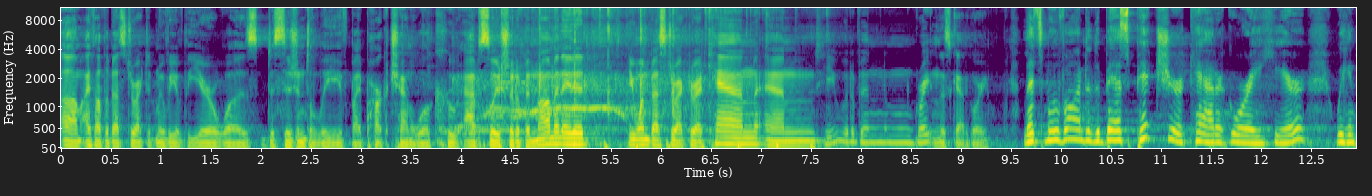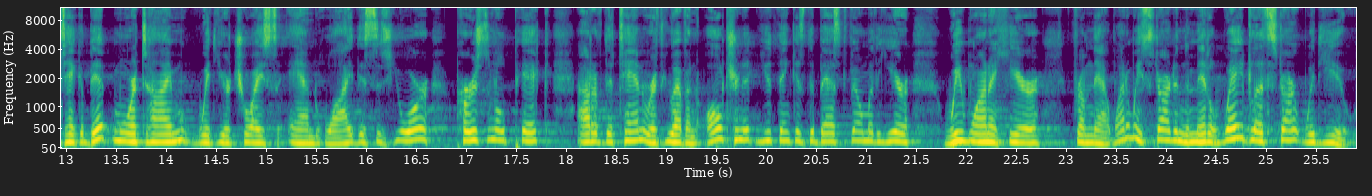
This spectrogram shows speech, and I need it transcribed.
Um, I thought the best directed movie of the year was Decision to Leave by Park Chan Wook, who absolutely should have been nominated. He won Best Director at Cannes, and he would have been great in this category. Let's move on to the Best Picture category here. We can take a bit more time with your choice and why. This is your personal pick out of the 10, or if you have an alternate you think is the best film of the year, we want to hear from that. Why don't we start in the middle? Wade, let's start with you.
